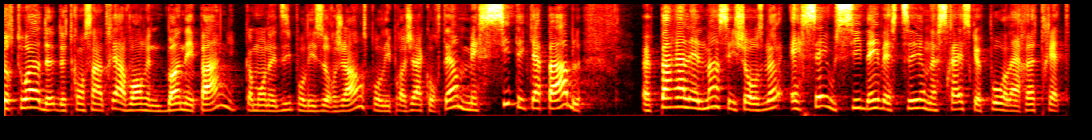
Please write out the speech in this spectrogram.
ben, assure-toi de, te concentrer à avoir une bonne épargne, comme on a dit pour les urgences, pour les projets à court terme, mais si tu es capable, euh, parallèlement à ces choses-là, essaie aussi d'investir, ne serait-ce que pour la retraite.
